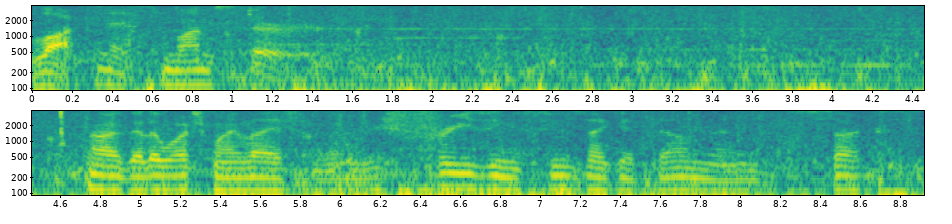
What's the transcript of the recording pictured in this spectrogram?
Loch Ness Monster. Oh, I gotta watch my life. I'm gonna be freezing as soon as I get down there. It sucks.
